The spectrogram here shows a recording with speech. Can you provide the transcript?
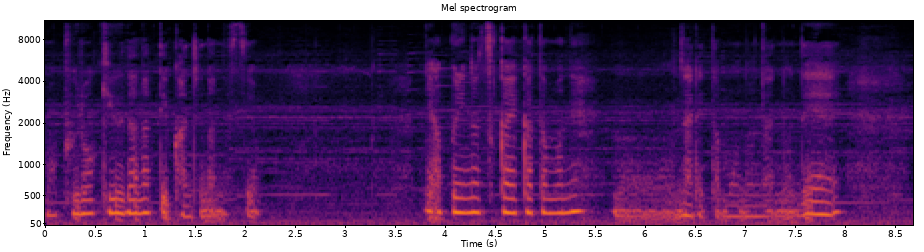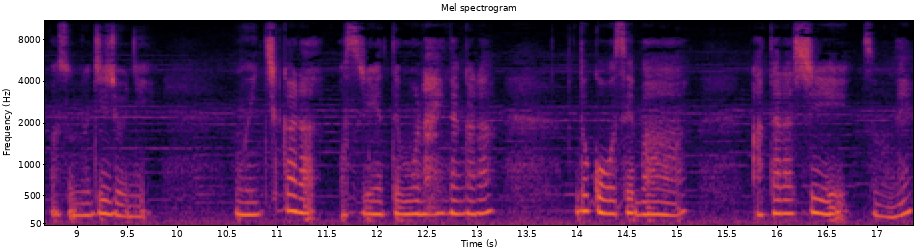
もうプロ級だなっていう感じなんですよ。でアプリの使い方もね慣れたものなので、まあ、その次女にもう一から教えてもらいながらどこを押せば新しいそのね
